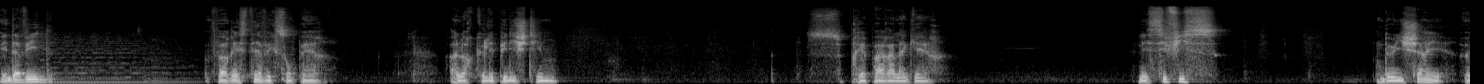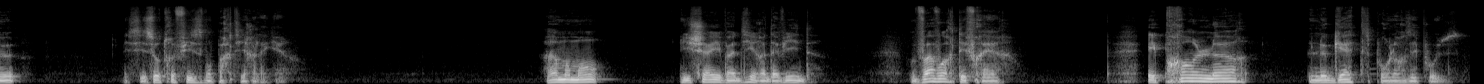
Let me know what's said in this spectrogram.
Et David va rester avec son père alors que les Pélishtim se préparent à la guerre. Les six fils de Ishaï, eux, les six autres fils vont partir à la guerre. À un moment, Ishaï va dire à David, va voir tes frères et prends-leur le guet pour leurs épouses,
